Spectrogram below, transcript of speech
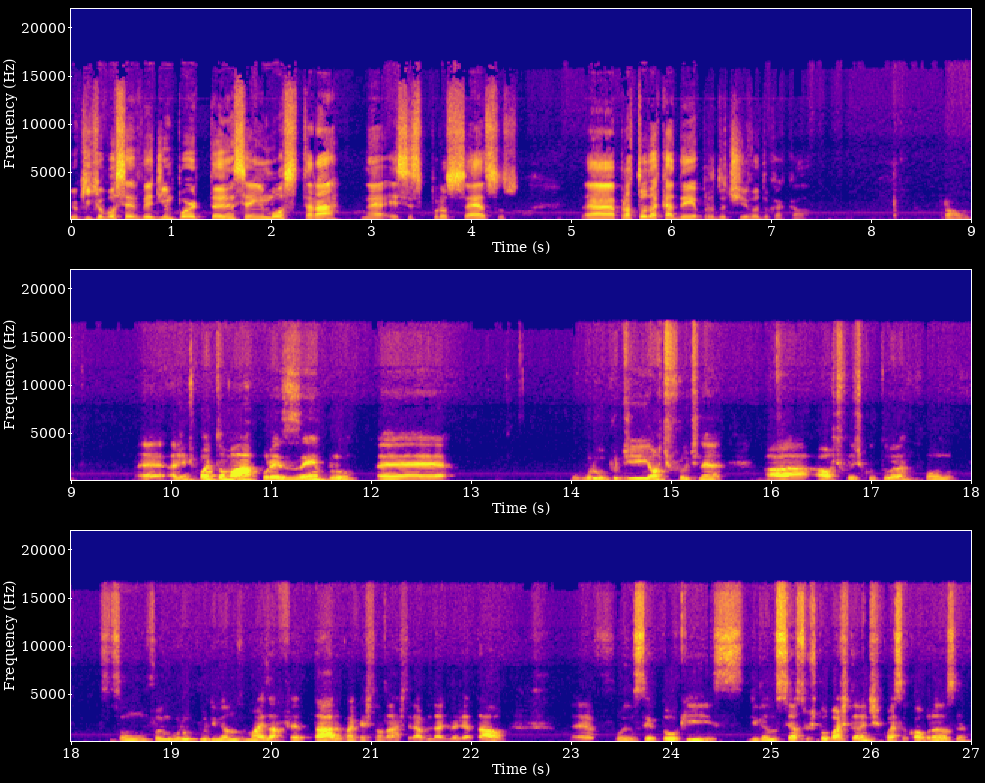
e o que, que você vê de importância em mostrar né, esses processos uh, para toda a cadeia produtiva do cacau? Pronto. É, a gente pode tomar, por exemplo, é, o grupo de hortifruti, né? A, a hortifruticultura foi, foi um grupo, digamos, mais afetado com a questão da rastreabilidade vegetal. É, foi um setor que, digamos, se assustou bastante com essa cobrança,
